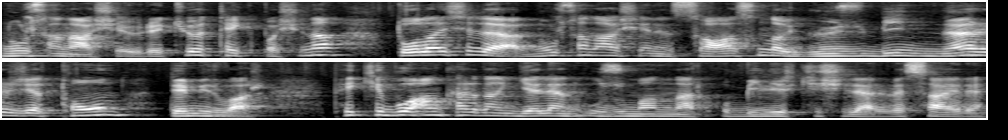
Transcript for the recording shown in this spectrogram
Nursan AŞ üretiyor tek başına. Dolayısıyla Nursan AŞ'nin sahasında yüz binlerce ton demir var. Peki bu Ankara'dan gelen uzmanlar, o bilir kişiler vesaire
